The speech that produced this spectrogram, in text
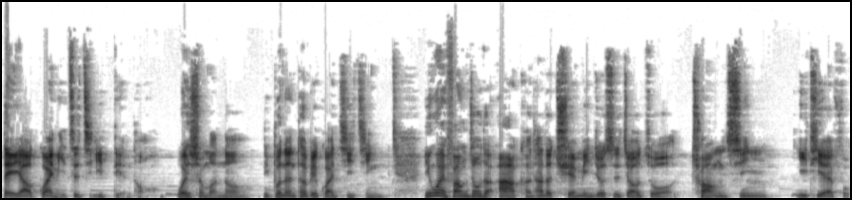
得要怪你自己一点哦。为什么呢？你不能特别怪基金，因为方舟的 ARK 它的全名就是叫做创新 ETF。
